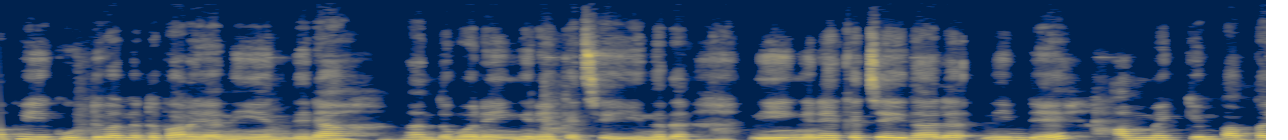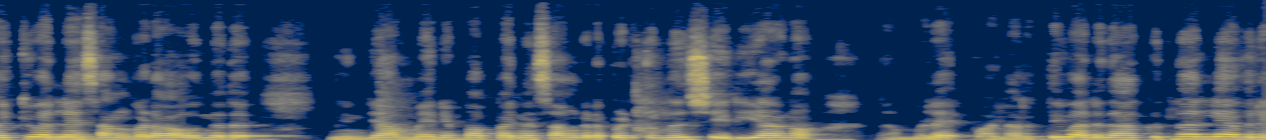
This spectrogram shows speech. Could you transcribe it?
അപ്പോൾ ഈ കുട്ടി വന്നിട്ട് പറയാ നീ എന്തിനാ നന്ദുമോനെ ഇങ്ങനെയൊക്കെ ചെയ്യുന്നത്? നീ ഇങ്ങനെയൊക്കെ ചെയ്താൽ നിന്റെ അമ്മയ്ക്കും പപ്പയ്ക്കും അല്ലേ സങ്കടമാവുന്നത്? നിന്റെ അമ്മേനെയും പപ്പനെയും സങ്കടപ്പെടുത്തുന്നത് ശരിയാണോ? നമ്മളെ വളർത്തി വലുതാക്കുന്നതല്ലേ അവർ?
